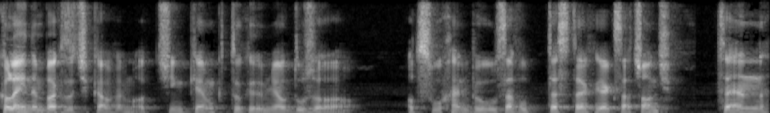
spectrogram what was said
Kolejnym bardzo ciekawym odcinkiem, który miał dużo odsłuchań, był zawód tester, jak zacząć. Ten,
